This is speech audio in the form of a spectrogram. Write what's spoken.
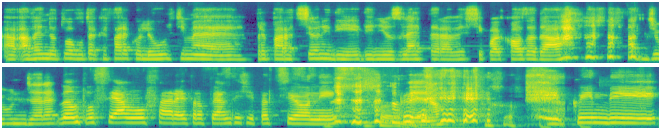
avendo tu avuto a che fare con le ultime preparazioni di, di newsletter avessi qualcosa da aggiungere. Non possiamo fare troppe anticipazioni. Quindi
